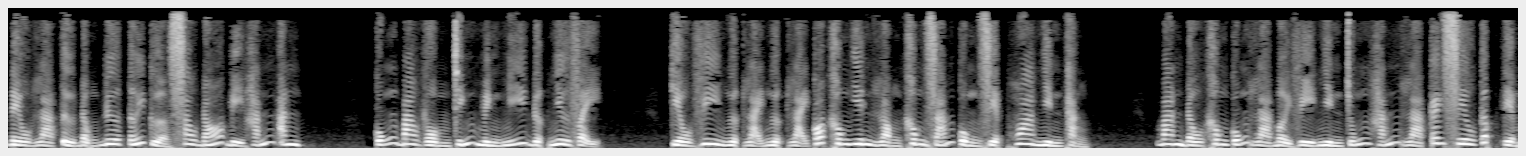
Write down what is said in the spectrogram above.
Đều là tự động đưa tới cửa sau đó bị hắn ăn. Cũng bao gồm chính mình nghĩ được như vậy. Kiều Vi ngược lại ngược lại có không yên lòng không dám cùng Diệp Hoa nhìn thẳng. Ban đầu không cũng là bởi vì nhìn chúng hắn là cái siêu cấp tiềm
